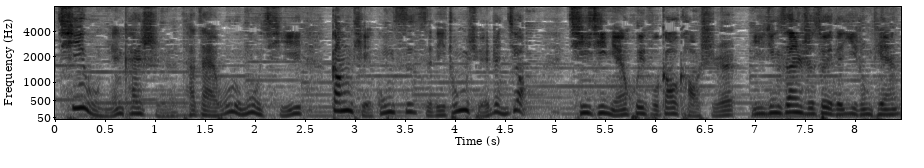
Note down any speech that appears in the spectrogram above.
七五年开始，他在乌鲁木齐钢铁公司子弟中学任教。七七年恢复高考时，已经三十岁的易中天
